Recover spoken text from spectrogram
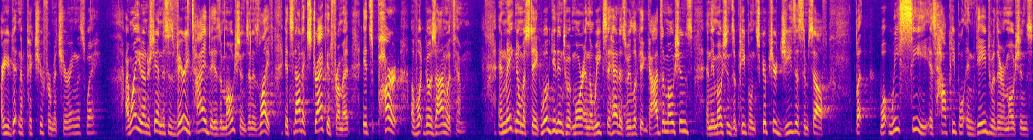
Are you getting a picture for maturing this way? I want you to understand this is very tied to his emotions and his life. It's not extracted from it, it's part of what goes on with him. And make no mistake, we'll get into it more in the weeks ahead as we look at God's emotions and the emotions of people in Scripture, Jesus himself. What we see is how people engage with their emotions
